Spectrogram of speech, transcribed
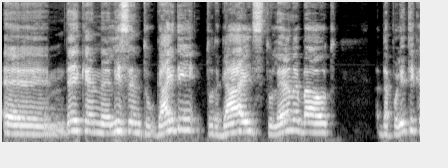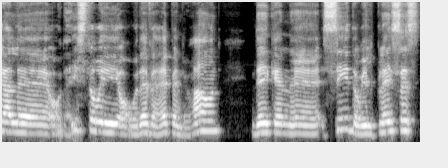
um, they can uh, listen to guiding to the guides to learn about the political uh, or the history or whatever happened around. They can uh, see the real places,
